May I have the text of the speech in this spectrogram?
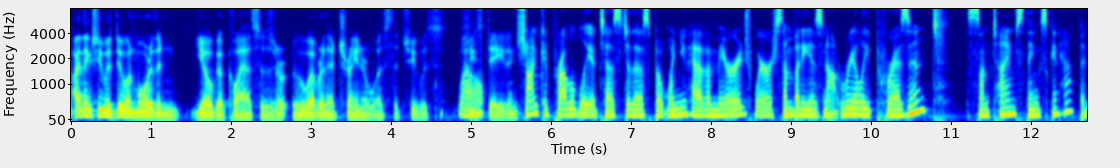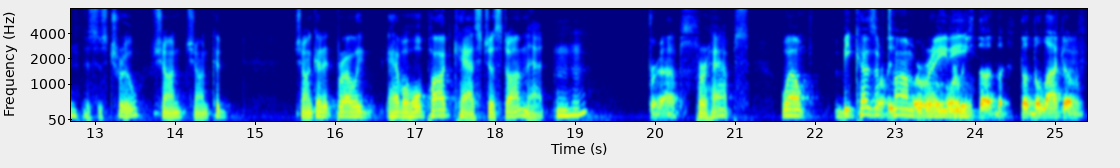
I think she was doing more than yoga classes or whoever that trainer was that she was well, she's dating. Sean could probably attest to this, but when you have a marriage where somebody is not really present, sometimes things can happen. This is true. Sean Sean could Sean could probably have a whole podcast just on that. Mm-hmm. Perhaps. Perhaps. Well, because of Or Tom or- or- Brady, or at least the, the, the, the lack of,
